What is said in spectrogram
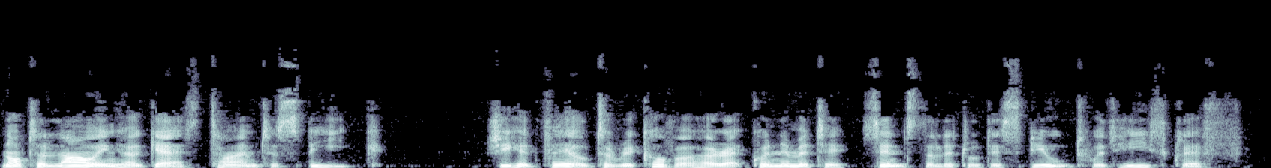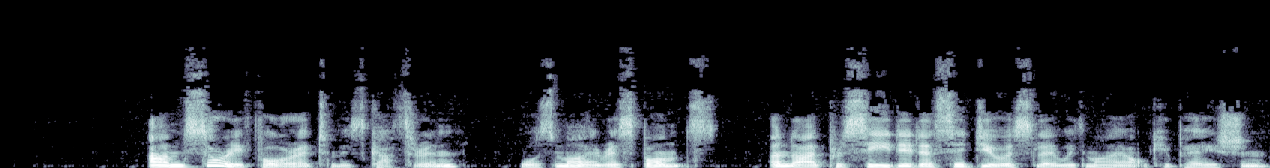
not allowing her guest time to speak. She had failed to recover her equanimity since the little dispute with Heathcliff. "I'm sorry for it, Miss Catherine," was my response, and I proceeded assiduously with my occupation.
